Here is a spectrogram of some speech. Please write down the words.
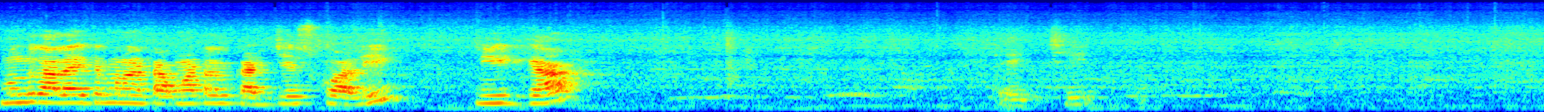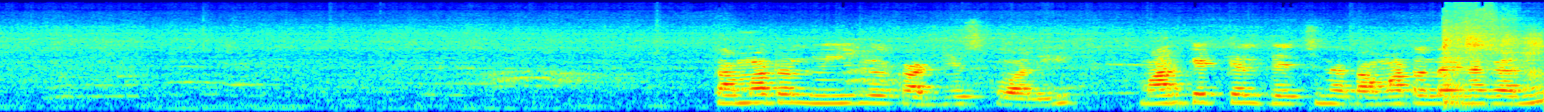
ముందుగా అలా అయితే మనం టమాటాలు కట్ చేసుకోవాలి. నీట్గా. తెచ్చి. టమాటాలు నీట్గా కట్ చేసుకోవాలి. మార్కెట్కి వెళ్ళి తెచ్చిన టమాటాలు అయినా కానీ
